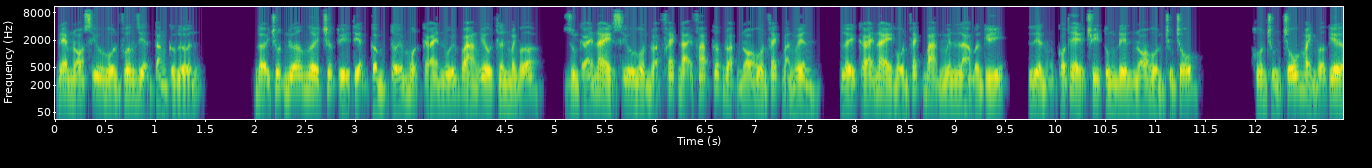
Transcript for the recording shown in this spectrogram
đem nó siêu hồn phương diện tăng cường lớn. Đợi chút nữa ngươi trước tùy tiện cầm tới một cái núi vàng yêu thân mảnh vỡ dùng cái này siêu hồn đoạn phách đại pháp cướp đoạt nó hồn phách bản nguyên, lấy cái này hồn phách bản nguyên làm ấn ký, liền có thể truy tung đến nó hồn trùng chỗ. Hồn trùng chỗ mảnh vỡ kia,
